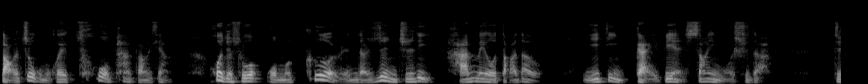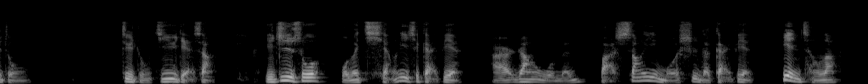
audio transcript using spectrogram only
导致我们会错判方向，或者说我们个人的认知力还没有达到一定改变商业模式的这种这种机遇点上，以至于说我们强力去改变，而让我们把商业模式的改变。变成了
